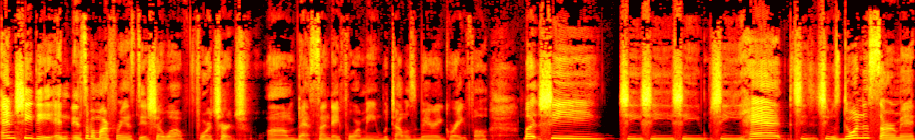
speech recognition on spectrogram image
And she did. And, and some of my friends did show up for church um, that Sunday for me, which I was very grateful. But she she she she she had she she was doing the sermon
